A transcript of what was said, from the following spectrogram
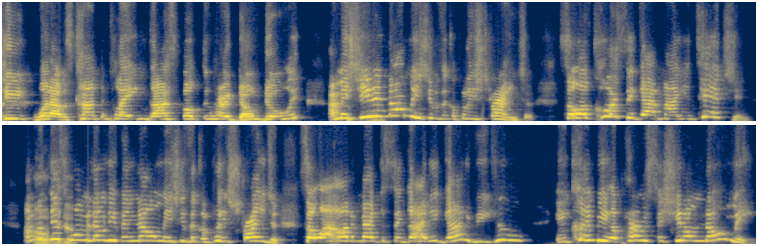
She, what I was contemplating. God spoke through her. Don't do it. I mean, she didn't know me. She was a complete stranger. So of course it got my attention. I'm like, oh, this yeah. woman don't even know me. She's a complete stranger. So I automatically said, God, it gotta be you. It couldn't be a person. She don't know me.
